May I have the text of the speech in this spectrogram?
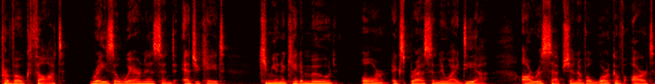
provoke thought, raise awareness and educate, communicate a mood, or express a new idea, our reception of a work of art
